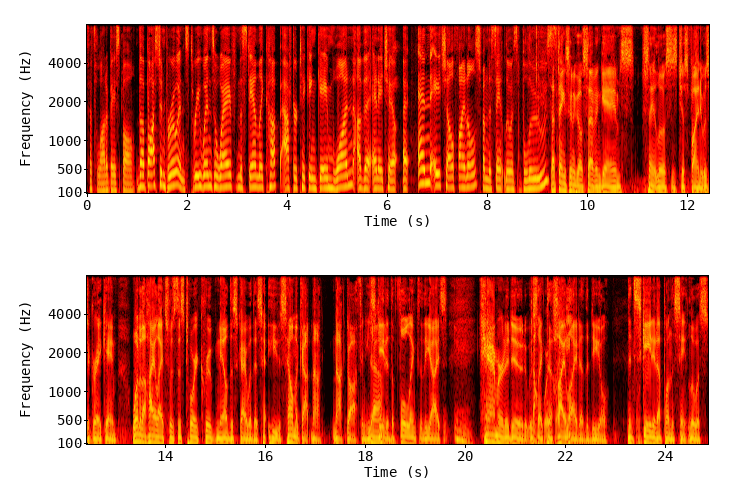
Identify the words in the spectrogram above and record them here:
'Cause That's a lot of baseball. The Boston Bruins, three wins away from the Stanley Cup after taking game one of the NHL, uh, NHL finals from the St. Louis Blues. That thing's going to go seven games. St. Louis is just fine. It was a great game. One of the highlights was this Torrey Krug nailed this guy with his he, his helmet got knocked knocked off, and he Yeah. skated the full length of the ice, hammered a dude. It was like the highlight of the deal. Then skated up on the St. Louis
